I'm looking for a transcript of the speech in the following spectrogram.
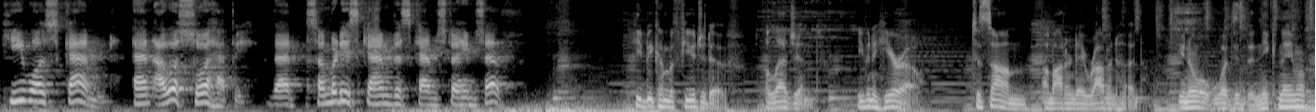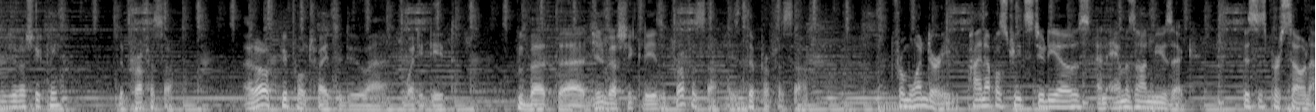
He was scammed. And I was so happy that somebody scammed the scamster himself. He'd become a fugitive, a legend, even a hero. To some, a modern day Robin Hood. You know what is the nickname of Gilbert Chikli? The Professor. A lot of people try to do uh, what he did. But uh, Chikli is a professor. He's the professor. From Wondery, Pineapple Street Studios, and Amazon Music, this is Persona,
